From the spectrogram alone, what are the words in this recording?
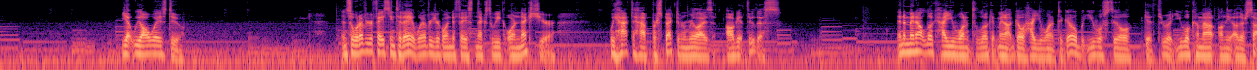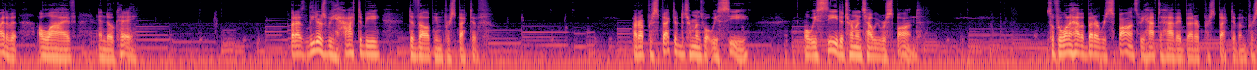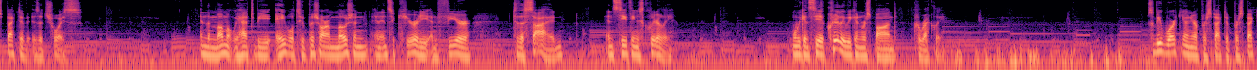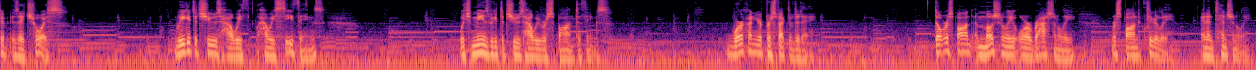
Yet we always do. And so, whatever you're facing today, whatever you're going to face next week or next year, we have to have perspective and realize, I'll get through this. And it may not look how you want it to look, it may not go how you want it to go, but you will still get through it. You will come out on the other side of it alive and okay. But as leaders, we have to be developing perspective. Our perspective determines what we see, what we see determines how we respond. So, if we want to have a better response, we have to have a better perspective, and perspective is a choice. In the moment, we have to be able to push our emotion and insecurity and fear to the side and see things clearly. When we can see it clearly, we can respond correctly. So be working on your perspective. Perspective is a choice. We get to choose how we how we see things which means we get to choose how we respond to things. Work on your perspective today. Don't respond emotionally or rationally, respond clearly and intentionally.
